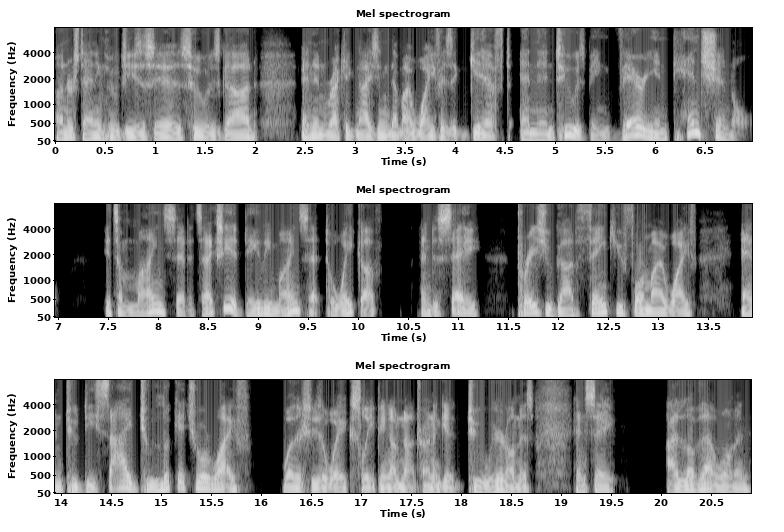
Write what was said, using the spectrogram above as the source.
understanding who Jesus is, who is God, and then recognizing that my wife is a gift. And then two is being very intentional. It's a mindset. It's actually a daily mindset to wake up and to say, praise you, God. Thank you for my wife. And to decide to look at your wife, whether she's awake, sleeping, I'm not trying to get too weird on this, and say, I love that woman.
